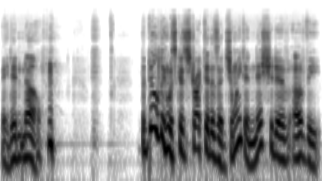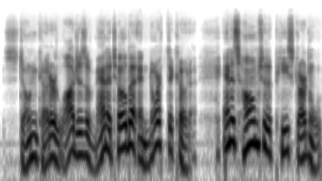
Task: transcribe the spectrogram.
They didn't know. the building was constructed as a joint initiative of the Stonecutter Lodges of Manitoba and North Dakota and is home to the Peace Garden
